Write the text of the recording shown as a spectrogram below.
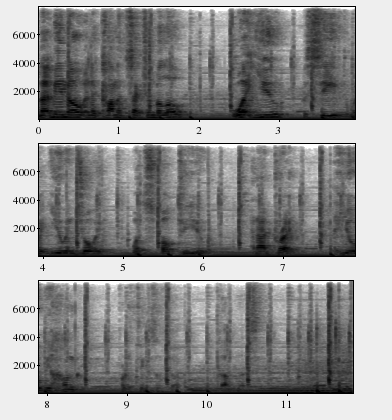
Let me know in the comment section below what you received, what you enjoyed, what spoke to you. And I pray that you will be hungry for the things of God. God bless you.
